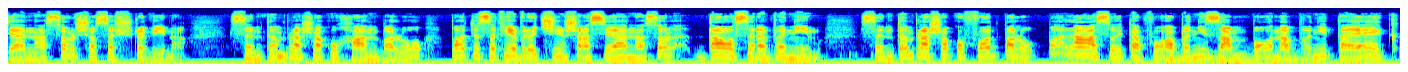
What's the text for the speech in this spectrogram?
ani nasol și o să-și revină. Se întâmplă așa cu handbalul, poate să fie vreo 5-6 ani nasol, da, o să revenim. Se întâmplă așa cu fotbalul, bă, lasă, uite, a, f- a venit Zambon, a venit Aec,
